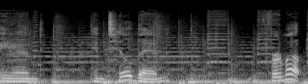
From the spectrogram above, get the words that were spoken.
And until then, firm up.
